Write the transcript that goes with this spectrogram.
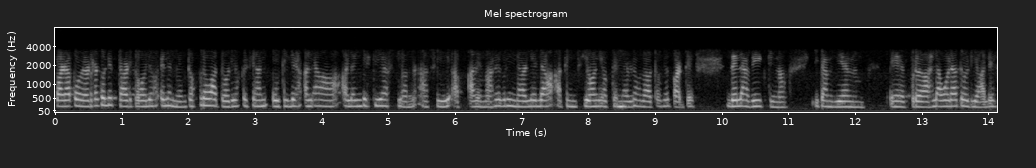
para poder recolectar todos los elementos probatorios que sean útiles a la, a la investigación, así además de brindarle la atención y obtener los datos de parte de la víctima y también eh, pruebas laboratoriales.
